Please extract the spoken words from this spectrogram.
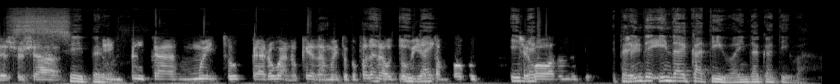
eso xa sí, pero... implica moito, pero bueno, queda moito que fazer, a autovía inda, tampouco inda, chegou a donde... Pero sí. inda, inda é cativa, inda é cativa.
